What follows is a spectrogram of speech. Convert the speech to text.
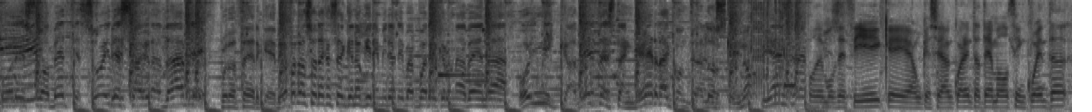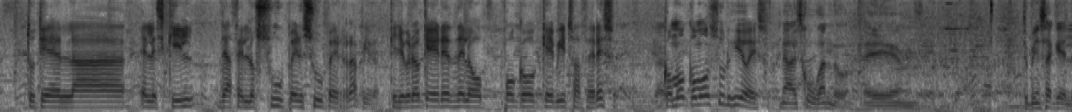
Por eso a veces soy desagradable. Puedo hacer que vea por las orejas el que no quiere mirar y va por ahí con una venda. Hoy mi cabeza está en guerra contra los que no piensan. Podemos decir que aunque sean 40 temas o 50, tú tienes la- el skill de hacerlo súper, súper rápido. Que yo creo que eres de los pocos que he visto hacer eso. ¿Cómo, cómo surgió eso? Nada, es jugando. Eh, tú piensas que el,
